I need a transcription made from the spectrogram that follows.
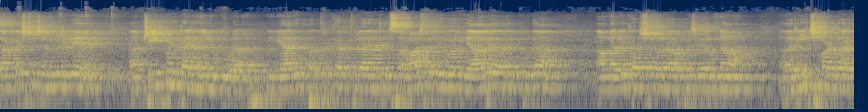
ಸಾಕಷ್ಟು ಜನಗಳಿಗೆ ಟ್ರೀಟ್ಮೆಂಟ್ ಟೈಮ್ನಲ್ಲೂ ಕೂಡ ನೀವು ಯಾರೇ ಪತ್ರಕರ್ತರಾಯಿತು ಸಮಾಜದಲ್ಲಿರುವವರು ಯಾರೇ ಆದರೂ ಕೂಡ ಮಲ್ಲಿಕಾರ್ಜುನವರ ಅಪ್ಪಾಜಿಯವ್ರನ್ನ ರೀಚ್ ಮಾಡಿದಾಗ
